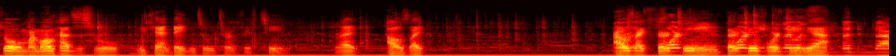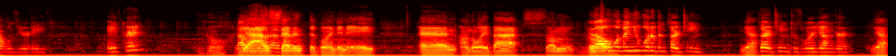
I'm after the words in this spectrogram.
so my mom has this rule: we can't date until we turn fifteen, right? I was like, I was like 13, 13, 14, it was yeah. The, that was your eighth, eighth grade. No, That yeah, I was seventh. seventh to going into eighth, and on the way back, some girl, No, well then you would have been thirteen. yeah, Thirteen because we're younger. Yeah,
